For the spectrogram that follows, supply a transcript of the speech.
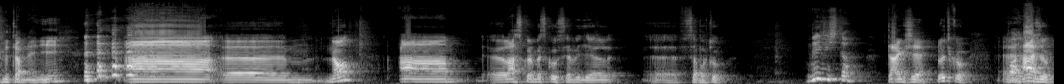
Tam není. A ehm, no, a Lásku nebeskou jsem viděl v sobotu. Vidíš to? Takže, Luďku, eh, Pojď. hážu.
